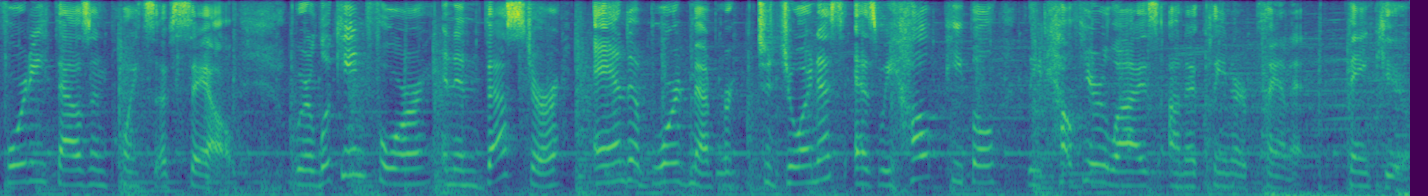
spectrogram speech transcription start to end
40,000 points of sale. We're looking for an investor and a board member to join us as we help people lead healthier lives on a cleaner planet. Thank you.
